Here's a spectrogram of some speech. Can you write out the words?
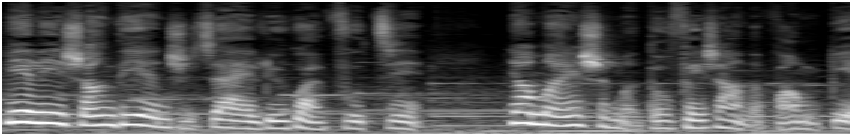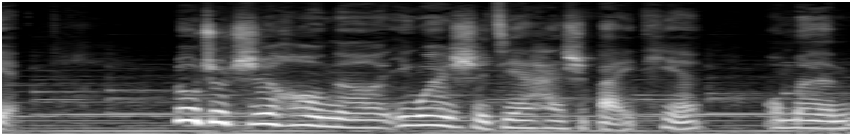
便利商店只在旅馆附近，要买什么都非常的方便。入住之后呢，因为时间还是白天，我们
